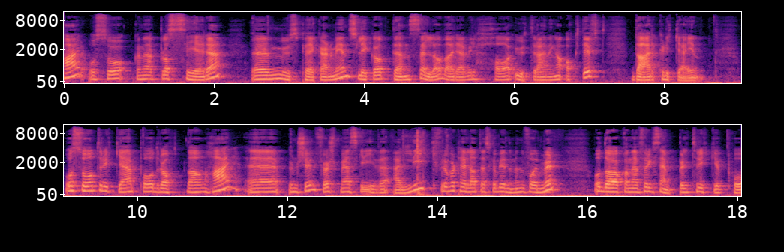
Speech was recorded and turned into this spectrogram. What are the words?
her, og så kan jeg plassere eh, muspekeren min, slik at den cella der jeg vil ha utregninga aktivt, der klikker jeg inn. Og så trykker jeg på dropdown her. Eh, unnskyld, først må jeg skrive er lik for å fortelle at jeg skal begynne med en formel. Og da kan jeg for eksempel trykke på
